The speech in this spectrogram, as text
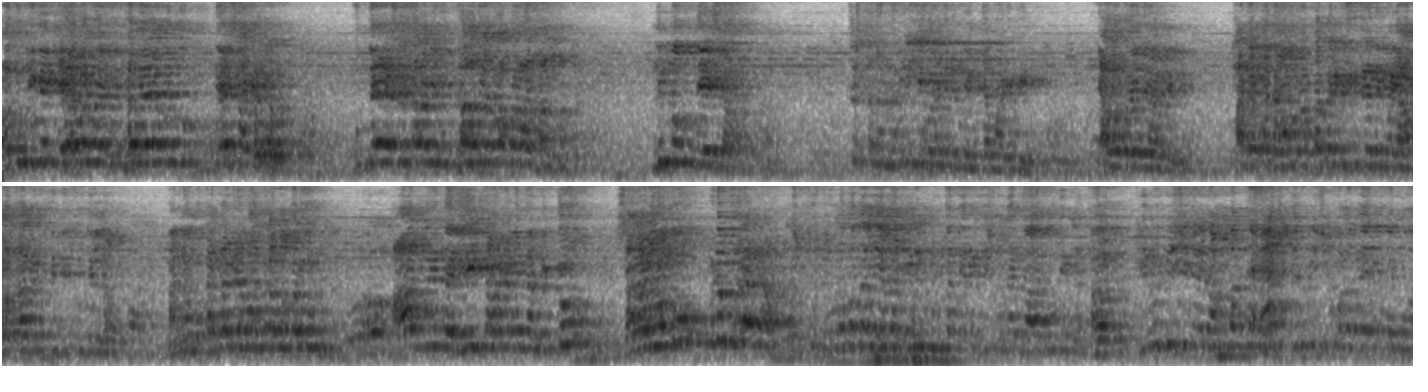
ಬದುಕಿಗೆ ಕೇವಲ ಯುದ್ಧವೇ ಒಂದು ಉದ್ದೇಶ ಆಗಿರಬಹುದು ಉದ್ದೇಶಕ್ಕಾಗಿ ಯುದ್ಧ ಆದರೆ ಅಪರಾಧ ಅಲ್ಲ. ನಿಮ್ಮ ಉದ್ದೇಶ. ಕೃಷ್ಣನನ್ನು ಇಲ್ಲಿವರೆಗೆ ನೀವು ಯಜ್ಞ ಮಾಡಿದ್ದೀರಿ. ಯಾವ ಪ್ರಯೋಜನ ಆಗಲಿಲ್ಲ. ಹಾಗಂತ ನಾನು ರಥ ತಿರುಗಿಸಿದ್ರೆ ನಿಮ್ಮ ಯಾವ ಕಾರ್ಯ ಸಿದ್ಧಿಸುವುದಿಲ್ಲ. ನನ್ನ ಮುಖ ಕಂಡ್ರೆ ಮಾತ್ರ ಅವರು ಆದ್ರಿಂದ ಈ ಕಾರಣದಿಂದ ಬಿಟ್ಟು ಶರಣೋದು ಬಿಡುವುದಲ್ಲ ಅಷ್ಟು ಸುಲಭದಲ್ಲಿ ಎಲ್ಲ ನಿರುತ್ತ ತಿರುಗಿಸುವುದಕ್ಕೆ ಆಗುವುದಿಲ್ಲ. ತಿರುಗಿಸಿದ್ರೆ ನಮ್ಮತ್ತೆ ಹೇಗೆ ತಿರುಗಿಸಿಕೊಳ್ಳಬೇಕು ಎನ್ನುವ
